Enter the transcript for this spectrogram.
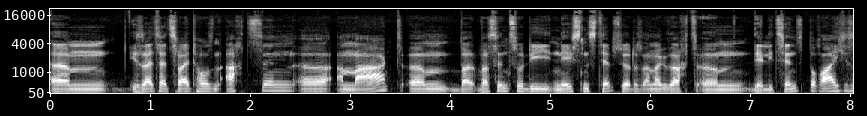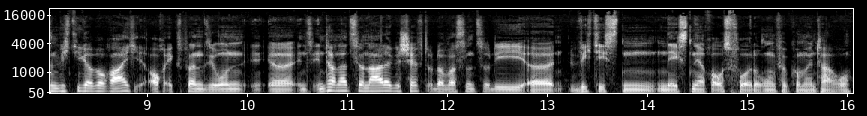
Ähm, ihr seid seit 2018 äh, am Markt. Ähm, wa was sind so die nächsten Steps? Du hattest einmal gesagt, ähm, der Lizenzbereich ist ein wichtiger Bereich, auch Expansion äh, ins internationale Geschäft oder was sind so die äh, wichtigsten nächsten Herausforderungen für Commentaro?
